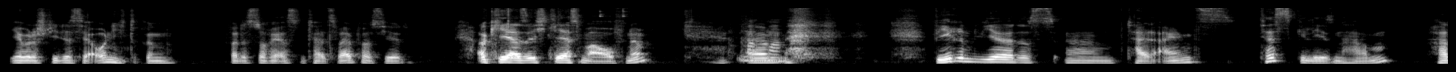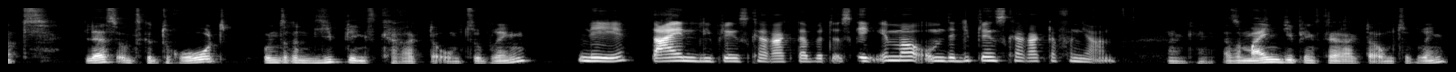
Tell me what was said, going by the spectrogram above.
Ja, aber da steht das ja auch nicht drin, weil das doch erst in Teil 2 passiert. Okay, also ich kläre es mal auf, ne? Mach Ähm, mal. während wir das ähm, Teil 1 Test gelesen haben, hat Les uns gedroht, unseren Lieblingscharakter umzubringen. Nee, dein Lieblingscharakter bitte. Es ging immer um den Lieblingscharakter von Jan. Okay, also meinen Lieblingscharakter umzubringen.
